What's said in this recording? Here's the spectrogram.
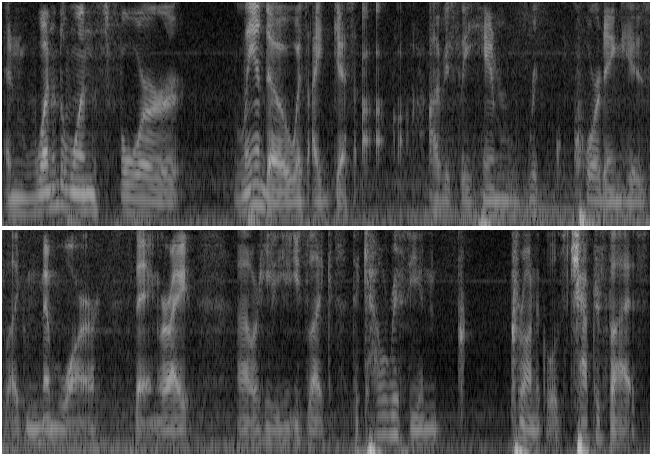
and one of the ones for Lando was I guess obviously him recording his like memoir thing, right? Uh, where he, he's like the Calrissian Chronicles, Chapter Five.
